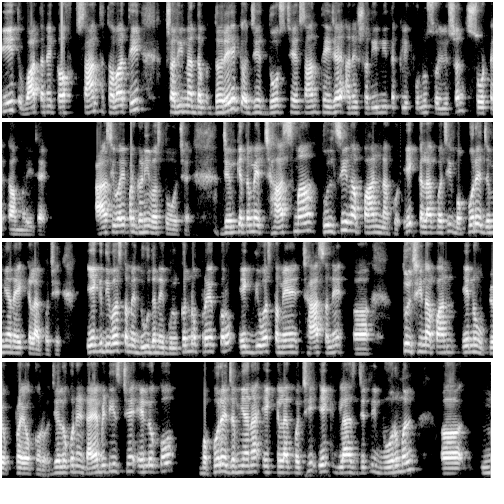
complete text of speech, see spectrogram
પિત્ત વાત અને કફ શાંત થવાથી શરીરના દરેક જે દોષ છે શાંત થઈ જાય અને શરીરની તકલીફોનું સોલ્યુશન સો ટકા મળી જાય. આ સિવાય પણ ઘણી વસ્તુઓ છે. જેમ કે તમે છાશમાં તુલસીના પાન નાખો. એક કલાક પછી બપોરે જમ્યાના એક કલાક પછી. એક દિવસ તમે દૂધ અને ગુલકંદનો પ્રયોગ કરો. એક દિવસ તમે છાશ અને તુલસીના પાન એનો ઉપયોગ, પ્રયોગ કરો. જે લોકોને ડાયાબિટીસ છે એ લોકો બપોરે જમ્યાના એક કલાક પછી એક ગ્લાસ જેટલી નોર્મલ ન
